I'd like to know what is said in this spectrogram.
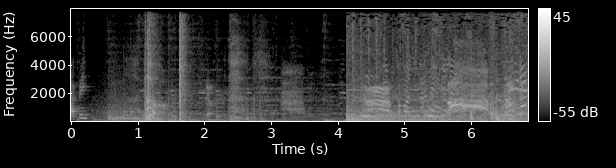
happy? Oh. Come on, you gotta make it. Ah!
